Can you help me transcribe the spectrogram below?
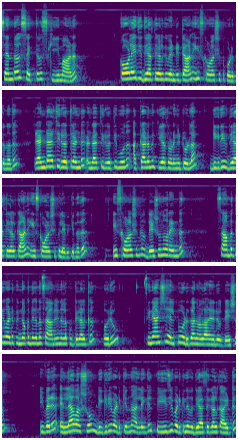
സെൻട്രൽ സെക്ടർ സ്കീമാണ്. കോളേജ് വിദ്യാർത്ഥികൾക്ക് വേണ്ടിയിട്ടാണ് ഈ സ്കോളർഷിപ്പ് കൊടുക്കുന്നത്. രണ്ടായിരത്തി ഇരുപത്തിരണ്ട് രണ്ടായിരത്തി ഇരുപത്തി മൂന്ന് അക്കാഡമിക് ഇയർ തുടങ്ങിയിട്ടുള്ള ഡിഗ്രി വിദ്യാർത്ഥികൾക്കാണ് ഈ സ്കോളർഷിപ്പ് ലഭിക്കുന്നത്. ഈ സ്കോളർഷിപ്പിന്റെ ഉദ്ദേശം എന്ന് പറയുന്നത് സാമ്പത്തികമായിട്ട് പിന്നോക്കം നിൽക്കുന്ന ഫാമിലിയിൽ നിന്നുള്ള കുട്ടികൾക്ക് ഒരു ഫിനാൻഷ്യൽ ഹെൽപ്പ് കൊടുക്കുക എന്നുള്ളതാണ് ഇതിന്റെ ഉദ്ദേശം. ഇവർ എല്ലാ വർഷവും ഡിഗ്രി പഠിക്കുന്ന അല്ലെങ്കിൽ പി ജി പഠിക്കുന്ന വിദ്യാർത്ഥികൾക്കായിട്ട്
